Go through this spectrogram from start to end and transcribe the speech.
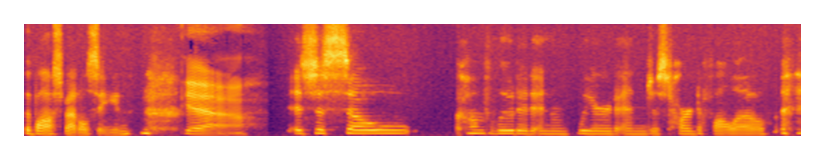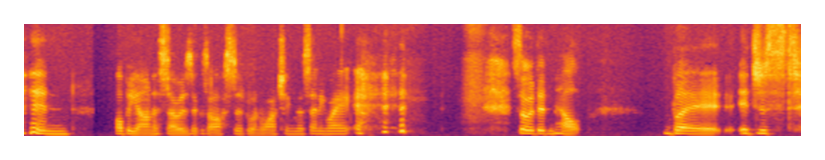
the boss battle scene. Yeah. It's just so convoluted and weird and just hard to follow. and I'll be honest, I was exhausted when watching this anyway. so it didn't help. But it just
